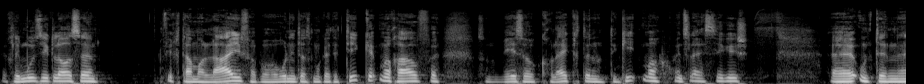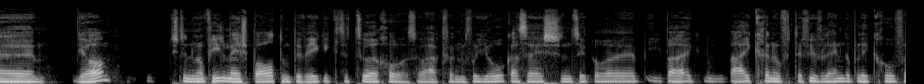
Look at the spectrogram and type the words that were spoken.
bisschen Musik hören, Vielleicht auch mal live, aber ohne, dass man ein Ticket mehr kaufen sondern mehr so collecten und dann gibt man, wenn es lässig ist. Äh, und dann, äh, ja, ist dann noch viel mehr Sport und Bewegung dazugekommen. Also angefangen von Yoga-Sessions über äh, E-Biken auf den Fünf-Länder-Blick auf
